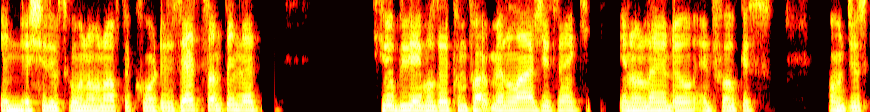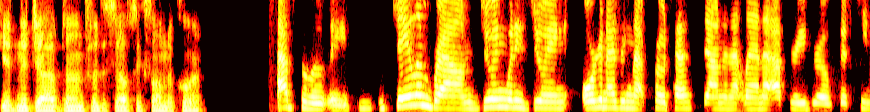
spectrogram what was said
initiatives going on off the court. Is that something that he'll be able to compartmentalize, you think, in Orlando and focus on just getting the job done for the Celtics on the court? Absolutely. Jaylen Brown doing what he's doing, organizing that protest down in Atlanta after he drove 15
